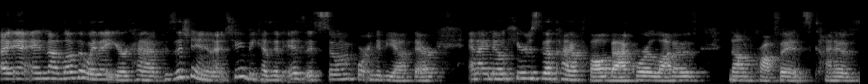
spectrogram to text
I, and I love the way that you're kind of positioning it too, because it is, it's so important to be out there. And I know here's the kind of fallback where a lot of nonprofits kind of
